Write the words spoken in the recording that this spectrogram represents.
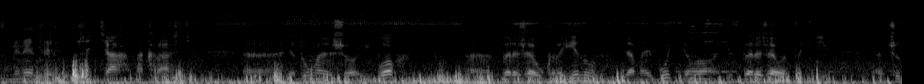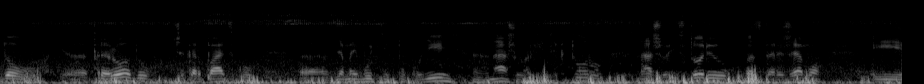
змінити життя на краще. Е, Я думаю, що і Бог е, збереже Україну для майбутнього і збереже от такі е, чудову е, природу Закарпатську е, для майбутніх поколінь, нашу архітектуру, нашу історію ми збережемо і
